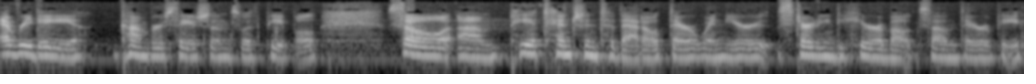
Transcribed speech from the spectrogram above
everyday conversations with people. So um, pay attention to that out there when you're starting to hear about sound therapy.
